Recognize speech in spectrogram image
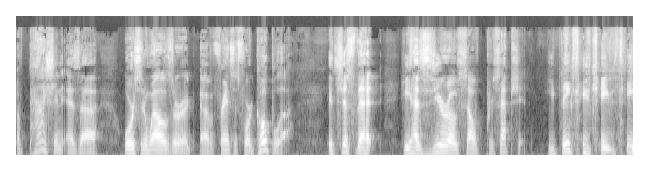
of passion as a Orson Welles or a, a Francis Ford Coppola. It's just that he has zero self perception. He thinks he's James Dean.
